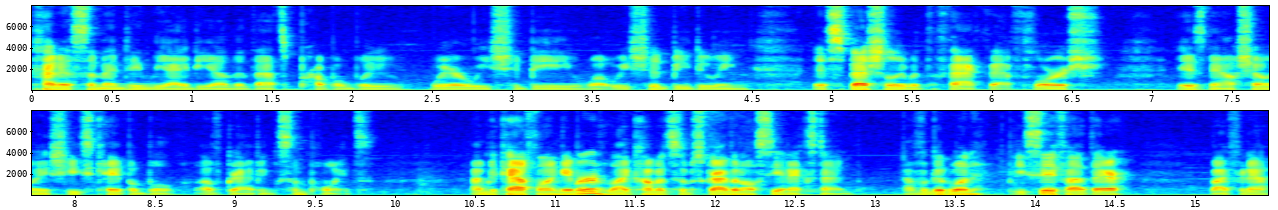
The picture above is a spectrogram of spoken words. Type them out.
kind of cementing the idea that that's probably where we should be, what we should be doing, especially with the fact that Florsch is now showing she's capable of grabbing some points. I'm Decathlon Gamer. Like, comment, subscribe, and I'll see you next time. Have a good one. Be safe out there. Bye for now.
